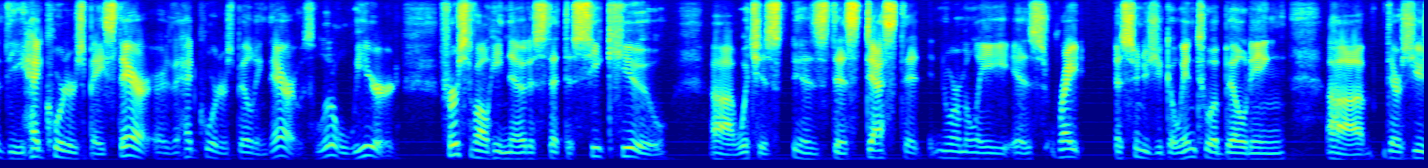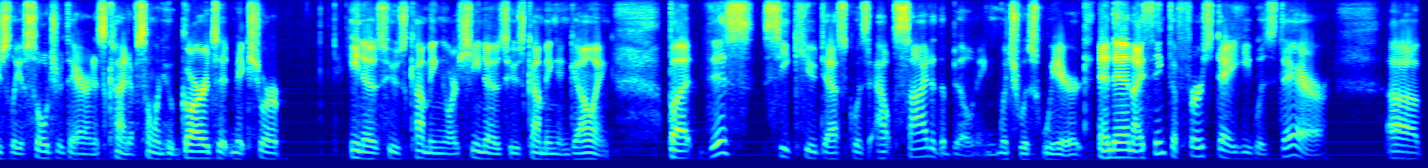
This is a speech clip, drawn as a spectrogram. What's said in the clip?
the headquarters base there, or the headquarters building there, it was a little weird. First of all, he noticed that the CQ, uh, which is is this desk that normally is right as soon as you go into a building, uh, there's usually a soldier there, and it's kind of someone who guards it, makes sure he knows who's coming or she knows who's coming and going. But this CQ desk was outside of the building, which was weird. And then I think the first day he was there, uh,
